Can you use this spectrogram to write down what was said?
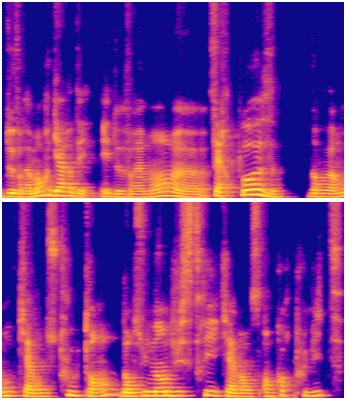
de vraiment regarder et de vraiment euh, faire pause dans un monde qui avance tout le temps, dans une industrie qui avance encore plus vite,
